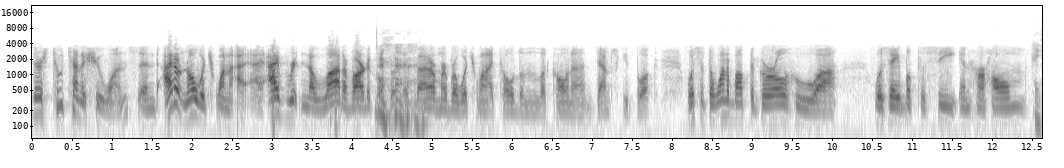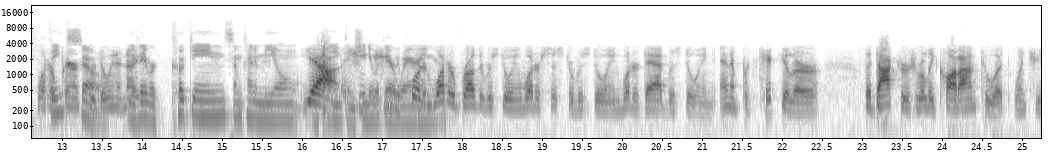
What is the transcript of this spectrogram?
there's two tennis shoe ones, and I don't know which one. I, I, I've written a lot of articles on this. I don't remember which one I told in the Licona and Dembski book. Was it the one about the girl who uh, was able to see in her home I what her parents so. were doing at night? Yeah, they were cooking some kind of meal. Yeah, think, and she, she, knew what she they were reported wearing. what her brother was doing, what her sister was doing, what her dad was doing, and in particular, the doctors really caught on to it when she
